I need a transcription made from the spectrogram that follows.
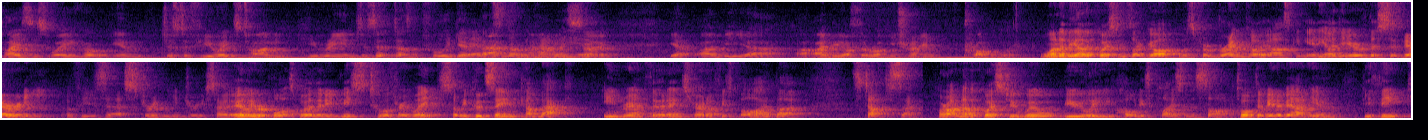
plays this week or in just a few weeks' time, he, he re-injures it, doesn't fully get Yeah, back from the hammy. yeah. So, yeah, I'd be uh, I'd be off the Rocky train probably. One of the other questions I got was from Branko asking any idea of the severity of his uh, string injury. So early reports were that he'd missed two or three weeks, so we could see him come back in round 13 straight off his bye, but it's tough to say. All right, another question: Will Bewley hold his place in the side? We talked a bit about him. Do you think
